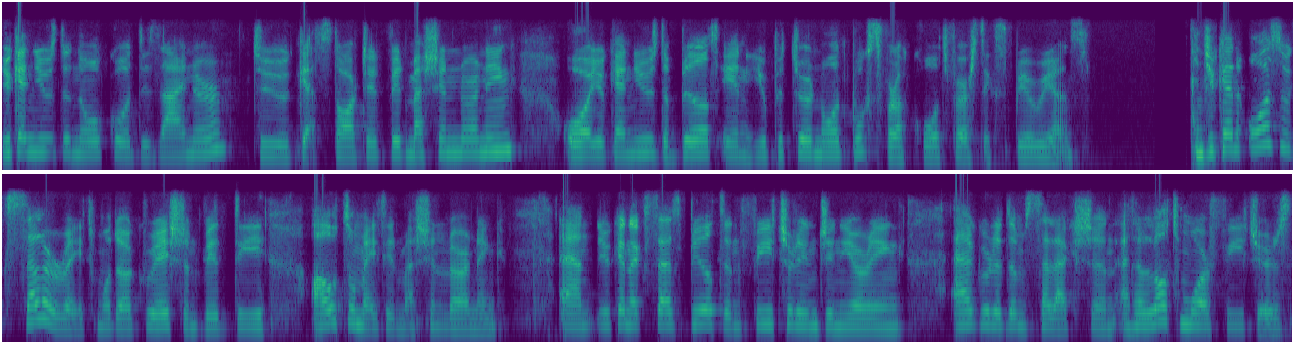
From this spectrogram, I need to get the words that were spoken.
You can use the no-code designer to get started with machine learning, or you can use the built-in Jupyter notebooks for a code-first experience. And you can also accelerate model creation with the automated machine learning. And you can access built-in feature engineering, algorithm selection, and a lot more features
